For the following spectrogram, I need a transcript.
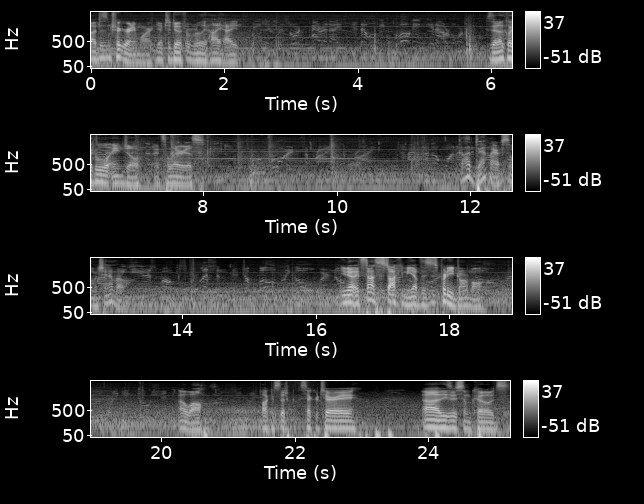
Oh, it doesn't trigger anymore. You have to do it from really high height. Because they look like a little angel. It's hilarious. God damn, I have so much ammo. You know, it's not stocking me up. This is pretty normal. Oh well. Pocket sec secretary. Uh, these are some codes.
